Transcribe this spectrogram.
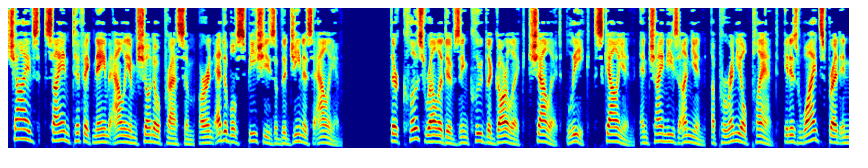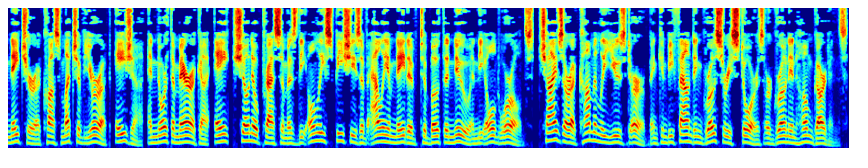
Chives, scientific name Allium schoenoprasum, are an edible species of the genus Allium. Their close relatives include the garlic, shallot, leek, scallion, and Chinese onion, a perennial plant. It is widespread in nature across much of Europe, Asia, and North America. A. schoenoprasum is the only species of Allium native to both the New and the Old Worlds. Chives are a commonly used herb and can be found in grocery stores or grown in home gardens.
